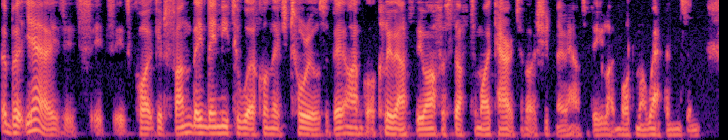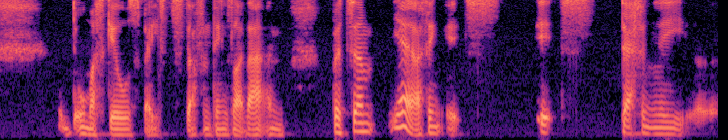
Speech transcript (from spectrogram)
but yeah, it's, it's it's quite good fun. They they need to work on their tutorials a bit. I haven't got a clue how to do half the stuff to my character that I should know how to do, like mod my weapons and all my skills based stuff and things like that. And but um, yeah, I think it's it's definitely uh,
